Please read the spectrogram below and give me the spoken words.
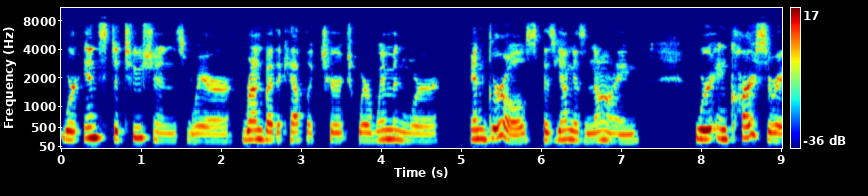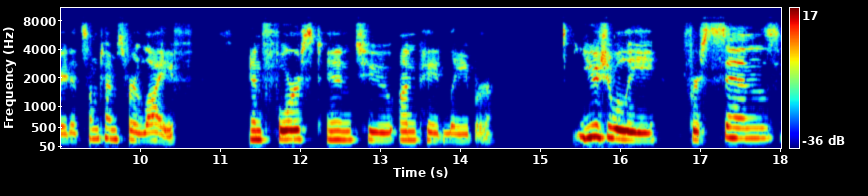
were institutions where run by the Catholic Church where women were and girls as young as nine were incarcerated, sometimes for life, and forced into unpaid labor, usually for sins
